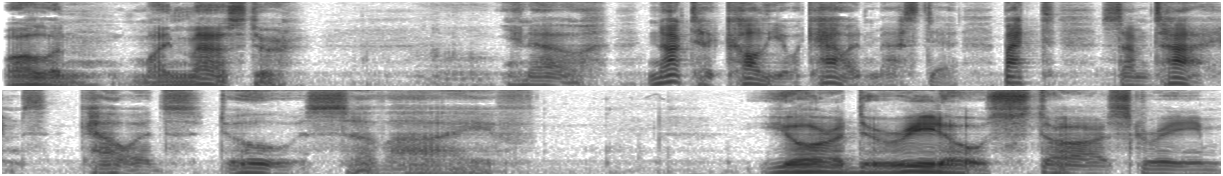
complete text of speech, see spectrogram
Fallen, my master. You know, not to call you a coward, Master, but sometimes cowards do survive. You're a Dorito, Starscream.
